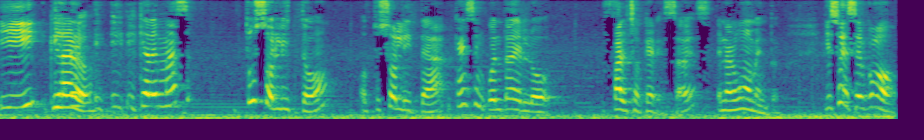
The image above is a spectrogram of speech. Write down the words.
Y, claro. y, y, que además tú solito o tú solita caes en cuenta de lo falso que eres, ¿sabes? En algún momento. Y eso de ser como,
